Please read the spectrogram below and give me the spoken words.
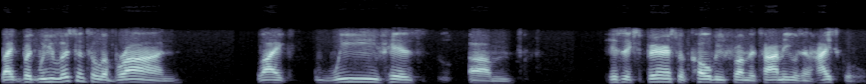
Like, but when you listen to LeBron, like weave his um his experience with Kobe from the time he was in high school,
